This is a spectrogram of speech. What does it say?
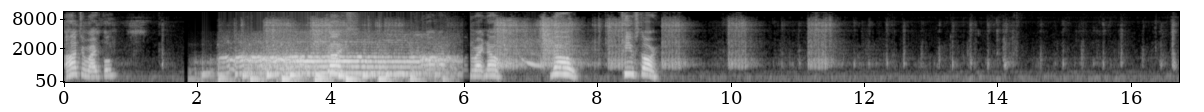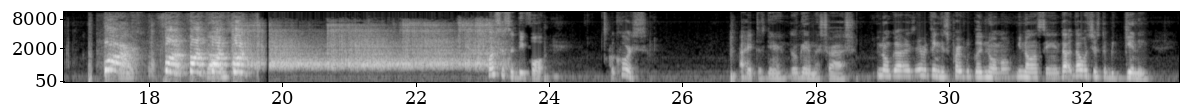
A hunting rifle. Guys. Right now. No! Guys. Fuck, fuck, Guys. Fuck, fuck! Of course it's a default. Of course. I hate this game. This game is trash. You know, guys, everything is perfectly normal. You know what I'm saying? That that was just the beginning.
